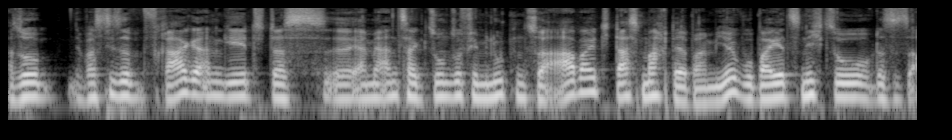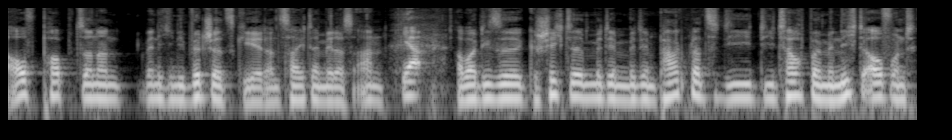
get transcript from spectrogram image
Also was diese Frage angeht, dass äh, er mir anzeigt, so und so viele Minuten zur Arbeit, das macht er bei mir. Wobei jetzt nicht so, dass es aufpoppt, sondern wenn ich in die Widgets gehe, dann zeigt er mir das an. Ja. Aber diese Geschichte mit dem, mit dem Parkplatz, die, die taucht bei mir nicht auf. Und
